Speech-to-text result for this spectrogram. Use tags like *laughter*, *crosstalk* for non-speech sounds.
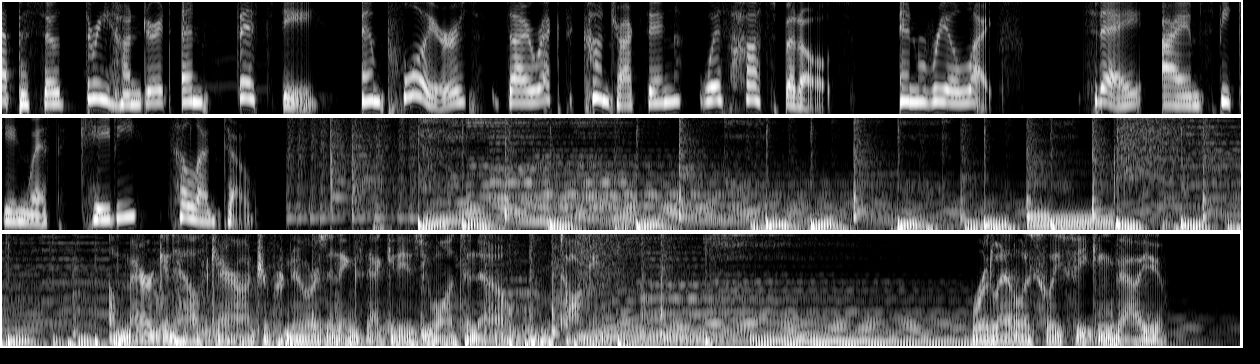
episode 350 Employers Direct Contracting with Hospitals in Real Life. Today, I am speaking with Katy Talento. American healthcare entrepreneurs and executives you want to know. Talking. Relentlessly seeking value.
